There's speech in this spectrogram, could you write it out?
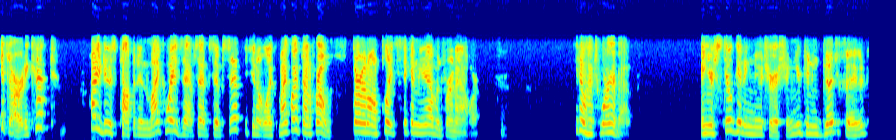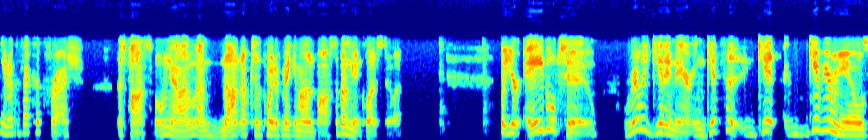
It's already cooked. All you do is pop it in the microwave, zap, zap, zip, zip. If you don't like the microwave, not a problem throw it on a plate, stick it in the oven for an hour. You don't have to worry about it. And you're still getting nutrition. You're getting good food, you know, because I cook fresh as possible. You know, I'm not up to the point of making my own pasta, but I'm getting close to it. But you're able to really get in there and get the get give your meals,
